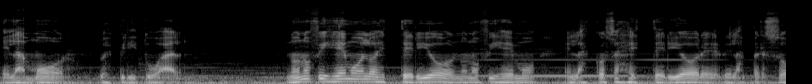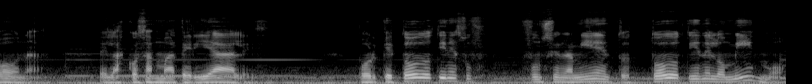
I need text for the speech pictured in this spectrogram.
el amor, espiritual. No nos fijemos en lo exterior, no nos fijemos en las cosas exteriores de las personas, de las cosas materiales porque todo tiene su funcionamiento, todo tiene lo mismo.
